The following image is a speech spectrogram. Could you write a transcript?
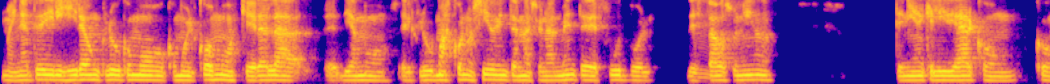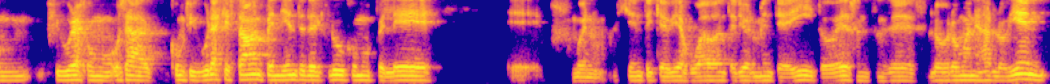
Imagínate dirigir a un club como, como el Cosmos, que era la, eh, digamos, el club más conocido internacionalmente de fútbol de mm. Estados Unidos. Tenía que lidiar con, con figuras como, o sea, con figuras que estaban pendientes del club como Pelé, eh, bueno, gente que había jugado anteriormente ahí y todo eso, entonces logró manejarlo bien.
